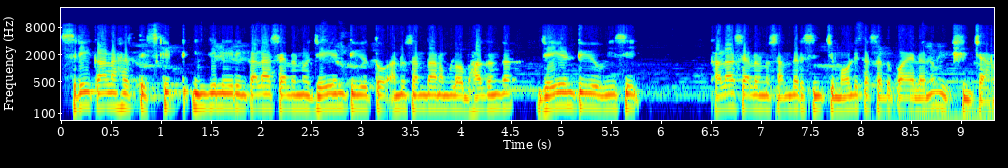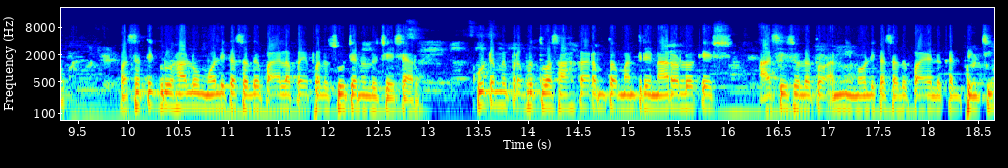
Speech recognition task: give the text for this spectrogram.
శ్రీకాళహస్తి స్కిట్ ఇంజనీరింగ్ కళాశాలను జేఎన్టీయుతో అనుసంధానంలో భాగంగా జేఎన్టీయు వీసీ కళాశాలను సందర్శించి మౌలిక సదుపాయాలను వీక్షించారు. వసతి గృహాలు మౌలిక సదుపాయాలపై పలు సూచనలు చేశారు. కూటమి ప్రభుత్వ సహకారంతో మంత్రి నారా లోకేష్ ఆశీస్సులతో అన్ని మౌలిక సదుపాయాలు కల్పించి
